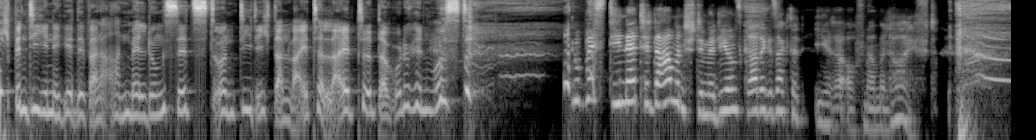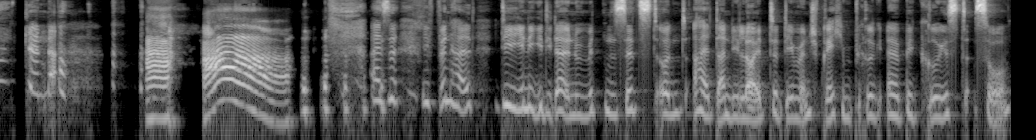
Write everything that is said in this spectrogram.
Ich bin diejenige, die bei der Anmeldung sitzt und die dich dann weiterleitet, da wo du hin musst. Du bist die nette Damenstimme, die uns gerade gesagt hat, ihre Aufnahme läuft. Genau. Aha! Also ich bin halt diejenige, die da in der Mitte sitzt und halt dann die Leute dementsprechend äh, begrüßt, so.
